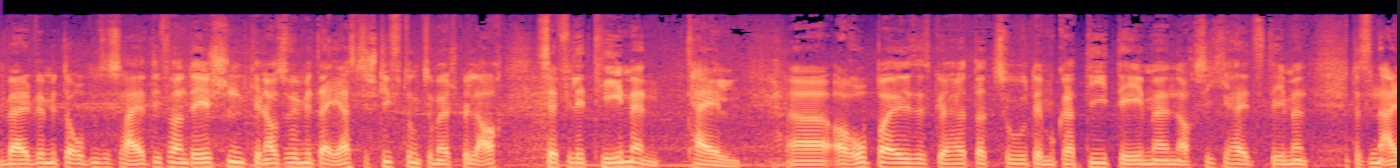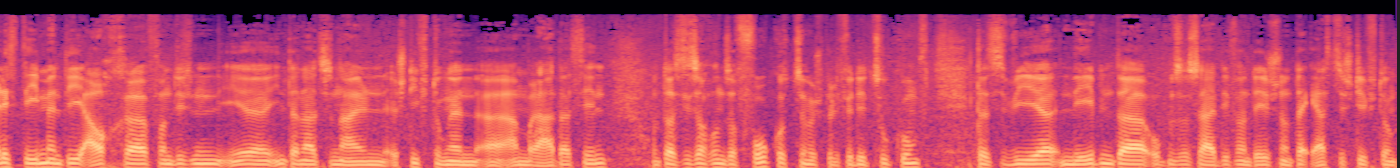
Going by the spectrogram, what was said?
weil wir mit der Open Society Foundation, genauso wie mit der Erste Stiftung zum Beispiel auch, sehr viele Themen teilen. Äh, Europa ist es, gehört dazu, Demokratiethemen, auch Sicherheitsthemen. Das sind alles Themen, die auch äh, von diesen äh, internationalen Stiftungen äh, am Radar sind. Und das ist auch unser Fokus zum Beispiel für die Zukunft, dass wir neben der Open Society Foundation und der Erste Stiftung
